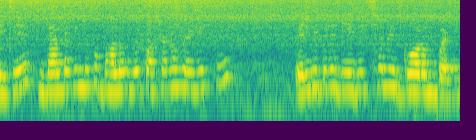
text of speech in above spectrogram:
এই যে ডালটা কিন্তু খুব ভালোভাবে কষানো হয়ে গেছে। এর ভিতরে দিয়ে দিচ্ছি আমি গরম পানি।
